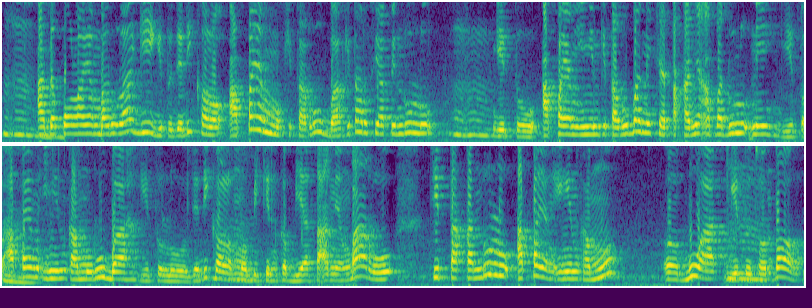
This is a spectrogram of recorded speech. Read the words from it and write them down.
Mm-mm. ada pola yang baru lagi gitu. Jadi kalau apa yang mau kita rubah, kita harus siapin dulu Mm-mm. gitu. Apa yang ingin kita rubah nih cetakannya apa dulu nih gitu. Apa yang ingin kamu rubah gitu loh. Jadi kalau mau bikin kebiasaan yang baru, ciptakan dulu apa yang ingin kamu eh, buat gitu. Contoh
